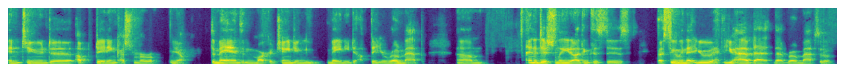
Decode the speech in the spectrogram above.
in tune to updating customer, you know, demands and market changing. You may need to update your roadmap. Um, and additionally, you know, I think this is assuming that you you have that that roadmap sort of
